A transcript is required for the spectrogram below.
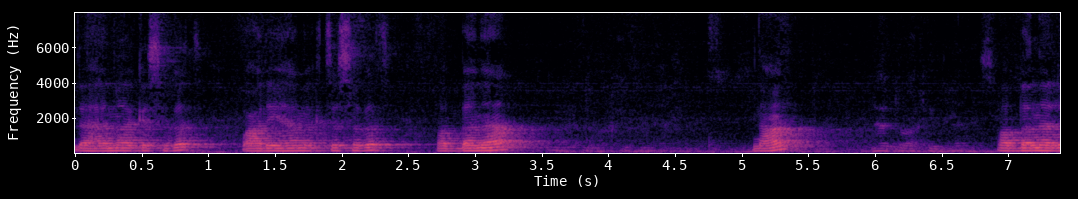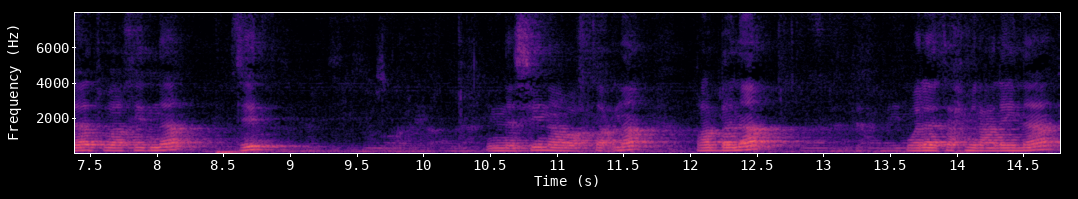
لها ما كسبت وعليها ما اكتسبت. ربنا نعم. ربنا لا تؤاخذنا. زيد إن نسينا واخطأنا. ربنا ولا تحمل علينا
